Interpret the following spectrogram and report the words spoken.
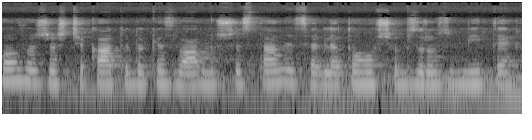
вже ж чекати, доки з вами щось станеться для того, щоб зрозуміти,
